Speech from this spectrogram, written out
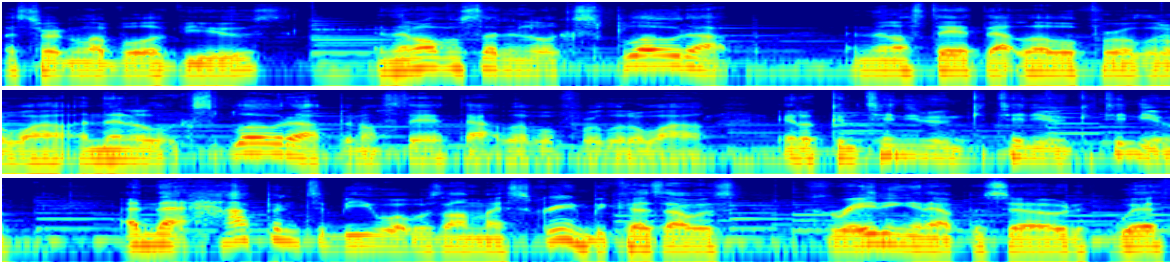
a certain level of views, and then all of a sudden it'll explode up, and then I'll stay at that level for a little while, and then it'll explode up, and I'll stay at that level for a little while. It'll continue and continue and continue. And that happened to be what was on my screen because I was creating an episode with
